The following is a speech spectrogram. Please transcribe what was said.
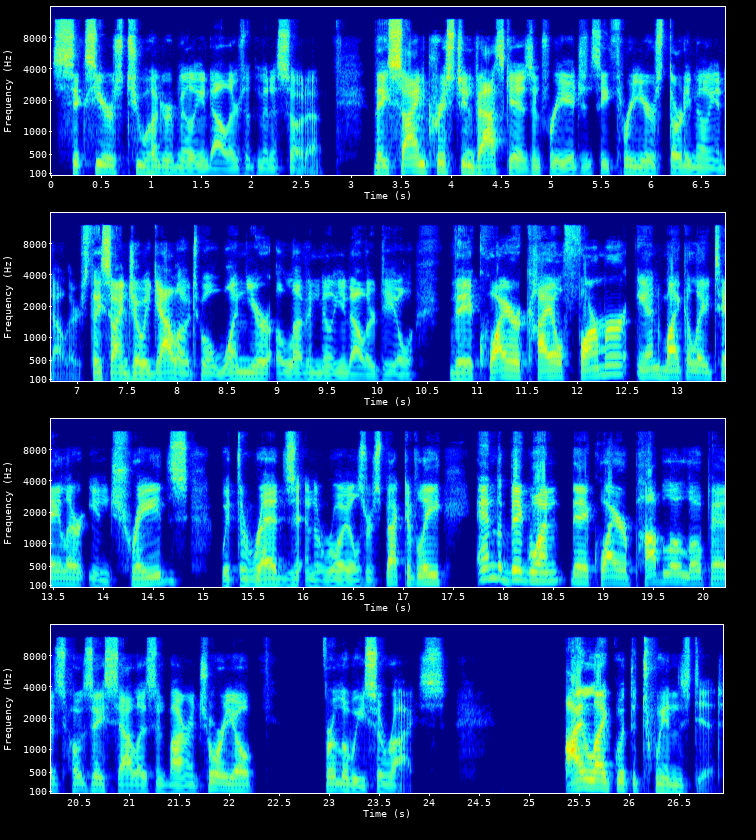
six years, $200 million with Minnesota. They signed Christian Vazquez in free agency, three years, $30 million. They signed Joey Gallo to a one year, $11 million deal. They acquire Kyle Farmer and Michael A. Taylor in trades with the Reds and the Royals, respectively. And the big one, they acquire Pablo Lopez, Jose Salas, and Byron Chourio for Luis Arraez. I like what the Twins did.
